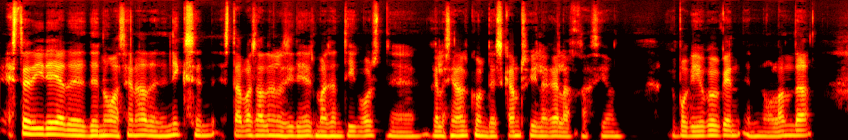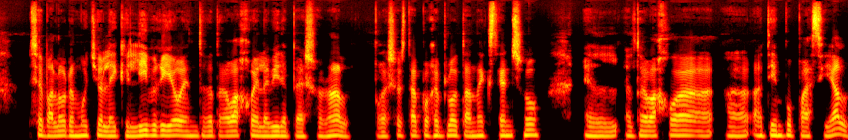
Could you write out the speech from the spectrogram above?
esta idea de, de, no de Nixon está basada en las ideas más antiguas relacionadas con el descanso y la relajación. Porque yo creo que en, Holanda se valora mucho el equilibrio entre trabajo y la vida personal. Por eso está, por ejemplo, tan extenso el, trabajo a, a, a, tiempo parcial,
